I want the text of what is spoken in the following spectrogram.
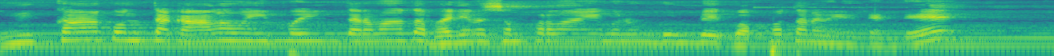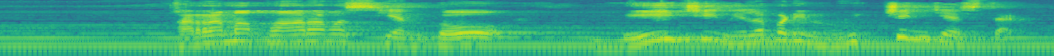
ఇంకా కొంతకాలం అయిపోయిన తర్వాత భజన సంప్రదాయం నుండి ఉండే గొప్పతనం ఏమిటంటే పరమ పారవస్యంతో లేచి నిలబడి నృత్యం చేస్తాడు.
